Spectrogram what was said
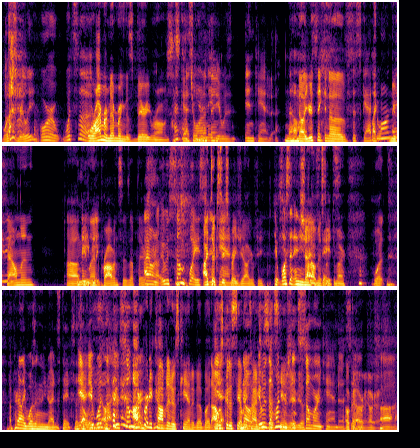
Was it really? Or what's the? Or I'm remembering this very wrong. I thought Saskatchewan, I think. Scandinavia was in Canada. No, No, you're thinking of Saskatchewan, maybe? Newfoundland, uh, the Maybe. Atlantic provinces up there. I don't know. It was someplace. I in took sixth grade Canada. geography. it wasn't in the Shout out, United Miss States. What? Apparently, it wasn't in the United States. That's Yeah, all we it was know. not. It was somewhere. I'm pretty confident it was Canada, but I was Yeah, going to see how many no, times it you was said 100 Scandinavia. somewhere in Canada. Okay, so, all right, all right. Uh,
